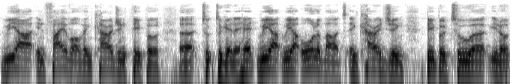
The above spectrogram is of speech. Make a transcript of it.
we are in favour of encouraging people to, to get ahead. We are, we are all about encouraging people to, you know,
